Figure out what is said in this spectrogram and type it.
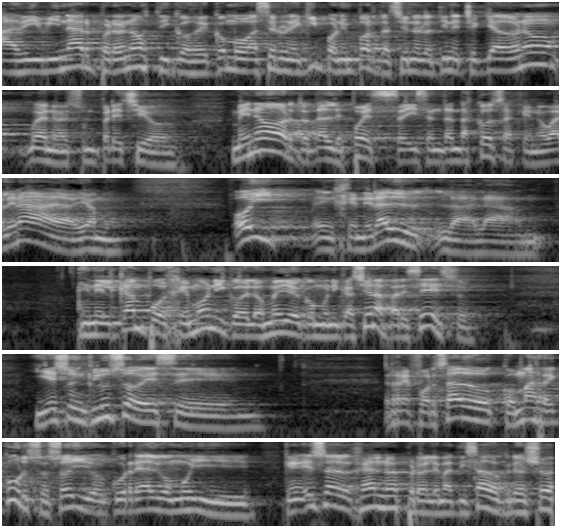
adivinar pronósticos de cómo va a ser un equipo, no importa si uno lo tiene chequeado o no, bueno, es un precio menor, total, después se dicen tantas cosas que no vale nada, digamos. Hoy, en general, la- la- en el campo hegemónico de los medios de comunicación aparece eso. Y eso incluso es eh, reforzado con más recursos. Hoy ocurre algo muy... que eso en general no es problematizado, creo yo,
